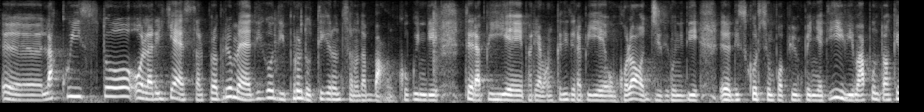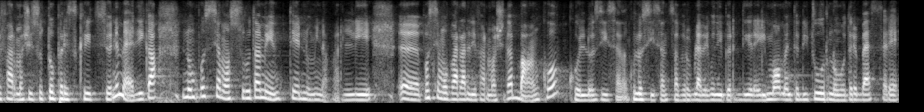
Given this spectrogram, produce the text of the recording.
eh, l'acquisto o la richiesta al proprio medico di prodotti che non sono da banco, quindi terapie, parliamo anche di terapie oncologiche, quindi di eh, discorsi un po' più impegnativi, ma appunto anche farmaci sotto prescrizione prescrizione medica non possiamo assolutamente nominarli. Eh, possiamo parlare di farmaci da banco, quello sì, quello sì senza problemi, quindi per dire il moment di turno potrebbe essere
